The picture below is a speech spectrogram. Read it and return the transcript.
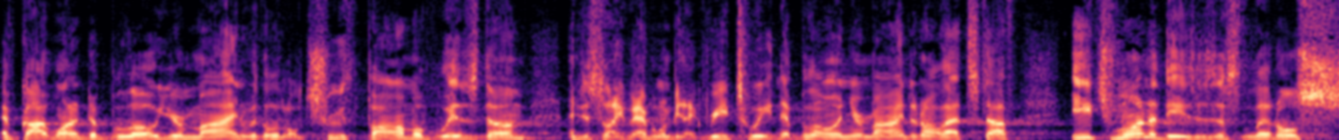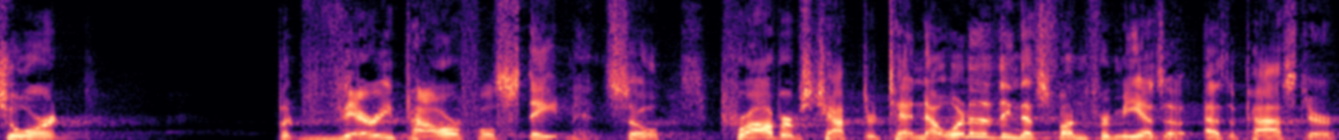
if God wanted to blow your mind with a little truth bomb of wisdom, and just like everyone be like retweeting it, blowing your mind, and all that stuff, each one of these is this little short, but very powerful statement. So, Proverbs chapter 10. Now, one of the things that's fun for me as a, as a pastor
